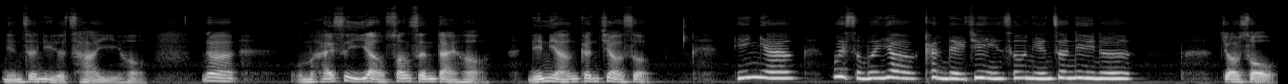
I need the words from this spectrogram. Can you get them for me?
年增率的差异哈。那我们还是一样双声带哈，羚羊跟教授。羚羊，为什么要看累积营收年增率呢？教授，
